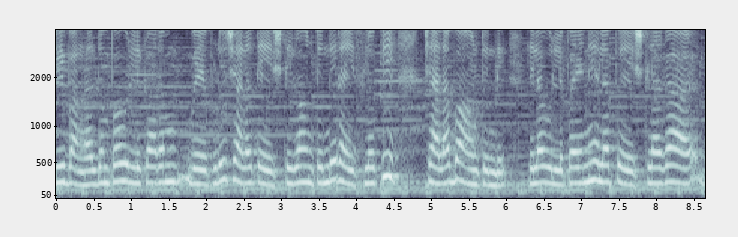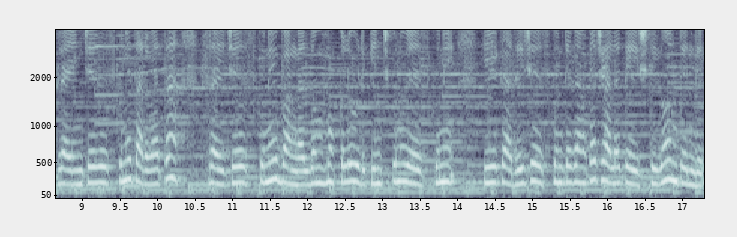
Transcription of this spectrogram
ఈ బంగాళదుంప ఉల్లికారం వేపుడు చాలా టేస్టీగా ఉంటుంది. రైస్లోకి చాలా బాగుంటుంది. ఇలా ఉల్లిపాయని ఇలా పేస్ట్ లాగా గ్రైండ్ చేసేసుకుని తర్వాత ఫ్రై చేసుకుని బంగాళదుంప ముక్కలు ఉడికించుకుని వేసుకుని ఈ కర్రీ చేసుకుంటే కనుక చాలా టేస్టీగా ఉంటుంది.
